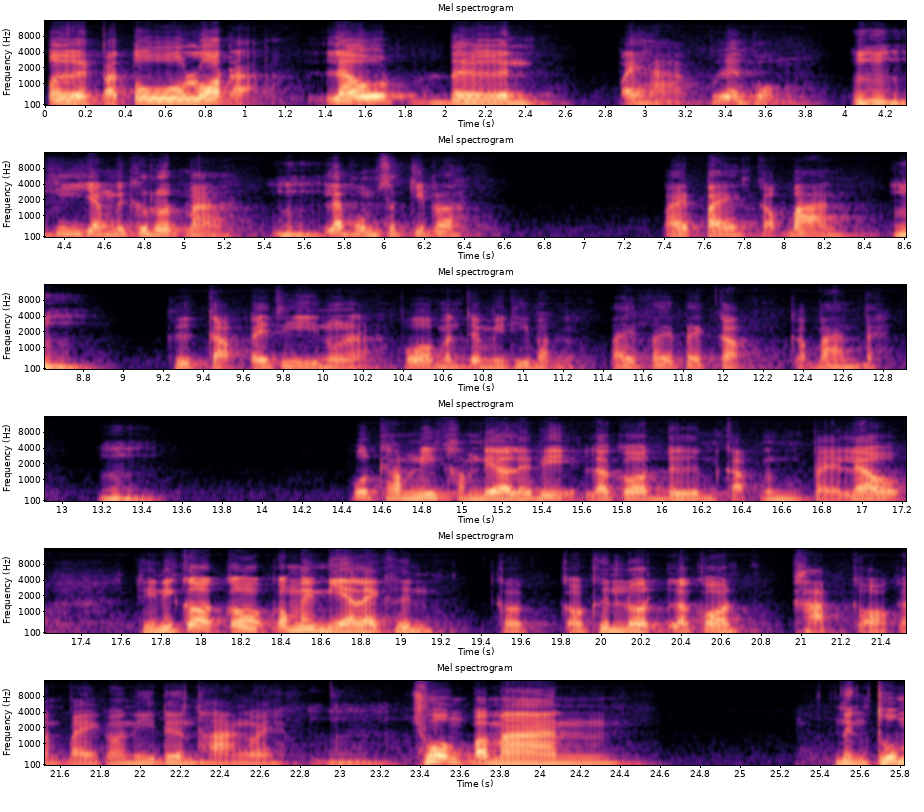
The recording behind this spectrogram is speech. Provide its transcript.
เปิดประตูรถอะ แล้วเดินไปหาเพื่อนผม อืม ที่ยังไม่ขึ้นรถมา อืม แล้วผมสะกิดว่า ไปไปกลับบ้าน อืม คือกลับไปที่นู่นอะเพราะว่ามันจะมีที่พักอยู่ไปไปไปกลับกลับบ้านไป อืม พูดคำนี้คำเดียวเลยพี่ แล้วก็เดินกลับขึ้นไปแล้ว ทีนี้ก็ก็ก็ไม่มีอะไรขึ้น ก็ก็ขึ้นรถแล้วก็ขับออกกันไปก็นี้เดินทางไปอืม ช่วงประมาณหนึ่งทุ่ม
